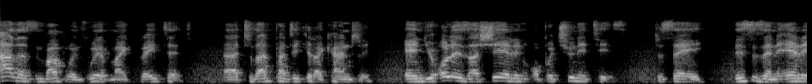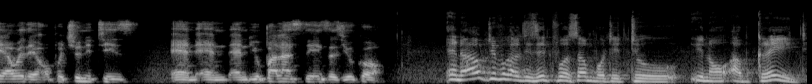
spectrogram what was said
other Zimbabweans who have migrated uh, to that particular country. And you always are sharing opportunities to say, this is an area where there are opportunities and, and, and you balance things as you go. And how difficult is it for somebody to, you know, upgrade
